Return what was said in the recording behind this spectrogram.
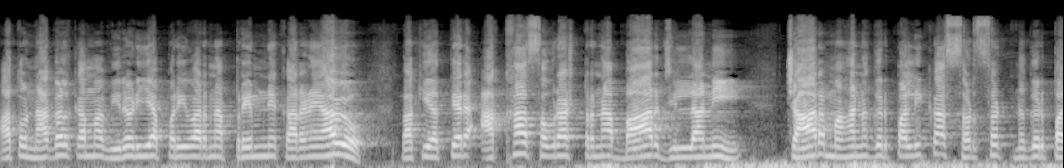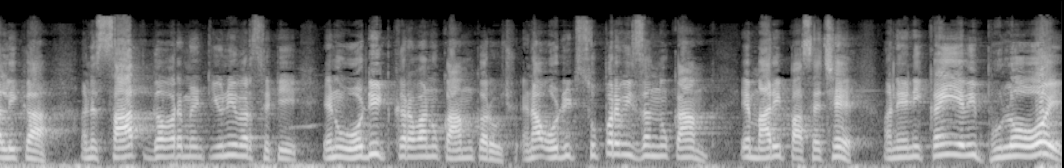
આ તો નાગલકામાં વિરડિયા પરિવારના પ્રેમને કારણે આવ્યો. બાકી અત્યારે આખા સૌરાષ્ટ્રના બાર જિલ્લાની ચાર મહાનગરપાલિકા, સડસઠ નગરપાલિકા અને સાત ગવર્મેન્ટ યુનિવર્સિટી એનું ઓડિટ કરવાનું કામ કરું છું. એના ઓડિટ સુપરવિઝનનું કામ એ મારી પાસે છે. અને એની કંઈ એવી ભૂલો હોય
